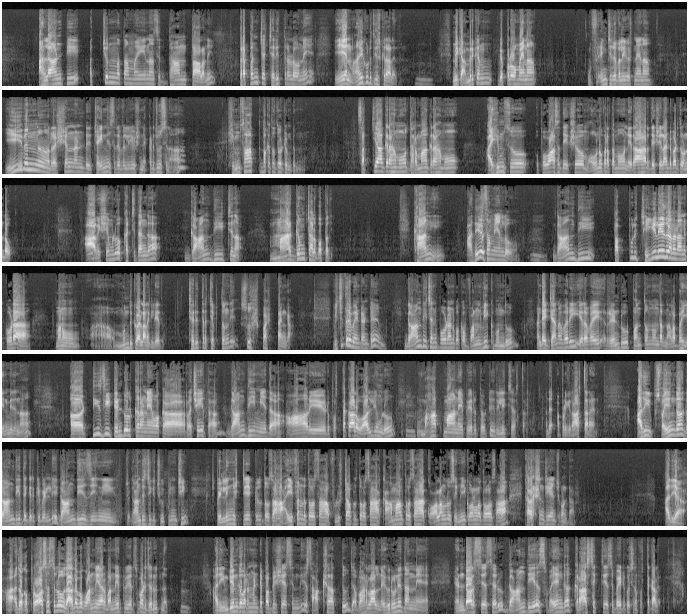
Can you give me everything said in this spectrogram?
అలాంటి అత్యున్నతమైన సిద్ధాంతాలని ప్రపంచ చరిత్రలోనే ఏ నాయకుడు తీసుకురాలేదు. మీకు అమెరికన్ విప్లవమైన ఫ్రెంచ్ రెవల్యూషన్ అయినా even Russian and Chinese revolution ఎక్కడ చూసినా హింసాత్మకతతోటి ఉంటుంది. సత్యాగ్రహము ధర్మాగ్రహము అహింసో ఉపవాస దీక్ష మౌనవ్రతము నిరాహార దీక్ష ఇలాంటి వాటితో ఉండవు. ఆ విషయంలో ఖచ్చితంగా గాంధీ ఇచ్చిన మార్గం చాలా గొప్పది. కానీ అదే సమయంలో గాంధీ తప్పులు చెయ్యలేదు అనడానికి కూడా మనం ముందుకు వెళ్ళడానికి లేదు. చరిత్ర చెప్తుంది సుస్పష్టంగా. విచిత్రం ఏంటంటే గాంధీ చనిపోవడానికి ఒక వన్ వీక్ ముందు అంటే జనవరి ఇరవై రెండు పంతొమ్మిది వందల నలభై ఎనిమిదిన టీజీ టెండూల్కర్ అనే ఒక రచయిత గాంధీ మీద ఆరు ఏడు పుస్తకాల వాల్యూమ్లు మహాత్మా అనే పేరుతోటి రిలీజ్ చేస్తారు. అంటే అప్పటికి రాస్తారు ఆయన. అది స్వయంగా గాంధీ దగ్గరికి వెళ్ళి గాంధీజీని గాంధీజీకి చూపించి స్పెల్లింగ్ మిస్టేక్లతో సహా ఐఫన్లతో సహా ఫుల్ స్టాప్లతో సహా కామాలతో సహా కోలంలు సెమీ కోలంలతో సహా కరెక్షన్ చేయించుకుంటారు. అది అది ఒక ప్రాసెస్లో దాదాపు ఒక one year one year two years పాటు జరుగుతుంది అది అది ఇండియన్ గవర్నమెంటే పబ్లిష్ చేసింది. సాక్షాత్తు జవహర్లాల్ నెహ్రూనే దాన్ని ఎండార్స్ చేశారు. గాంధీయే స్వయంగా క్రాస్ చెక్ చేసి బయటకు వచ్చిన పుస్తకాలు.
